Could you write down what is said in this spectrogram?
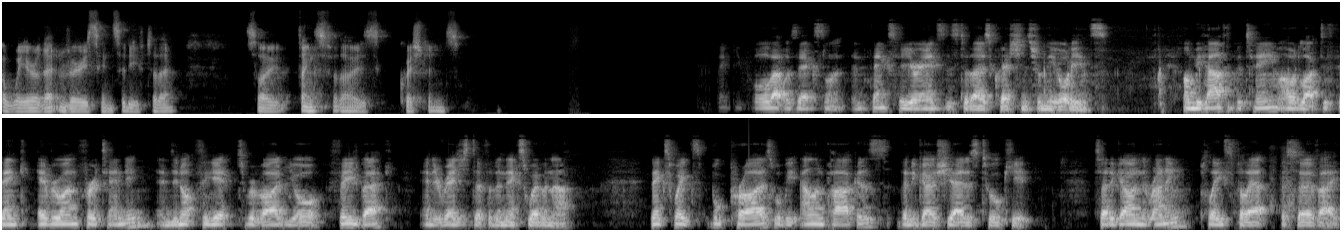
aware of that and very sensitive to that. So thanks for those questions. Thank you, Paul. That was excellent. And thanks for your answers to those questions from the audience. On behalf of the team, I would like to thank everyone for attending and do not forget to provide your feedback and to register for the next webinar. Next week's book prize will be Alan Parker's The Negotiator's Toolkit. So to go in the running, please fill out the survey.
